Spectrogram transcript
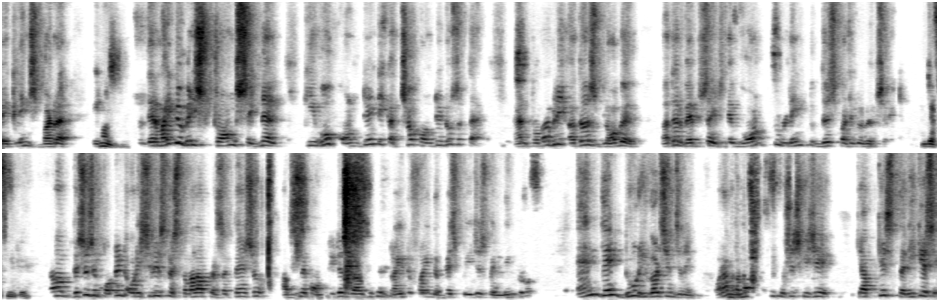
backlinks बढ़ रहा है so there might be a very strong signal कि वो कंटेंट एक अच्छा कंटेंट हो सकता है। And probably others blogger other websites they want to link to this particular website definitely this is important और इसलिए इसका इस्तेमाल आप कर सकते हैं सो आप अपने कॉम्पिटिटर्स जाओगे तो try to find the best pages by link to and then do reverse engineering और आप पता की कोशिश कीजिए कि आप किस तरीके से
